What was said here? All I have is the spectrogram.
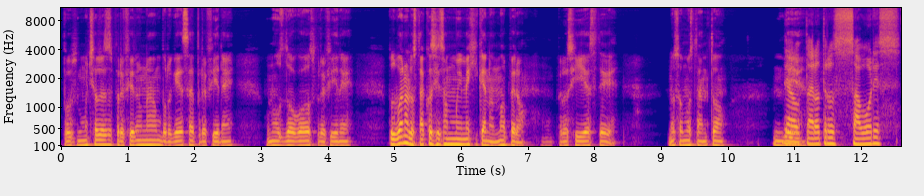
pues muchas veces prefiere una hamburguesa, prefiere unos dogos, prefiere pues bueno, los tacos sí son muy mexicanos, ¿no? Pero, pero sí, este, no somos tanto de, adoptar otros sabores.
